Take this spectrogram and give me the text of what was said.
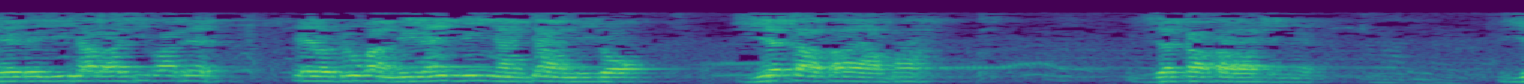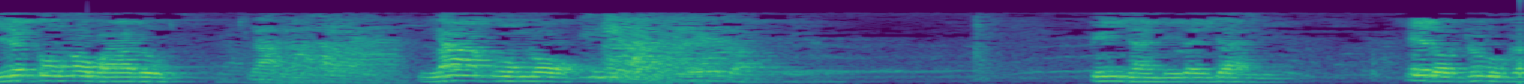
တယ်လေရေးထားတာရှိပါတယ်အဲ့တော့တို့ကနေတိုင်းပညာကြနေတော့ရက်ကသားရမှာရက်ကသားရခြင်းနဲ့ရက်ကုံတော့ဘာတို့ လာပါလာကုံတော့ပညာနေလိုက်ကြနေအဲ့တော့တို့က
